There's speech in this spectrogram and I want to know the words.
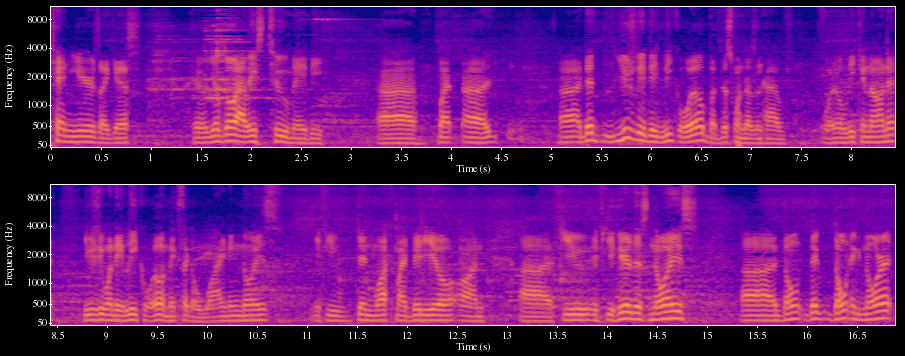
10 years I guess. You'll go at least two maybe. Uh, but uh, uh, did usually they leak oil but this one doesn't have oil leaking on it. Usually when they leak oil it makes like a whining noise. If you didn't watch my video on uh, if you if you hear this noise uh, don't don't ignore it.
